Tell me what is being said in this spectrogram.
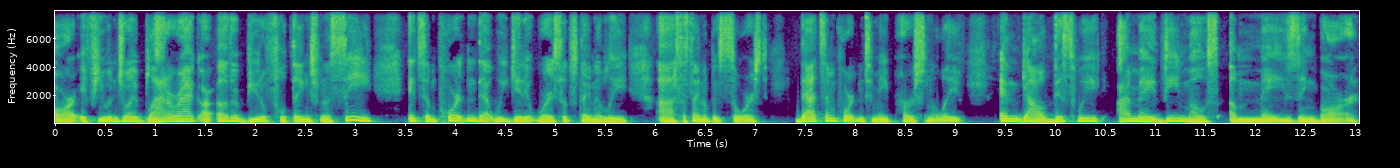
or if you enjoy bladderwrack or other beautiful things from the sea, it's important that we get it where it's sustainably, uh, sustainably sourced. That's important to me personally. And y'all, this week I made the most amazing bar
